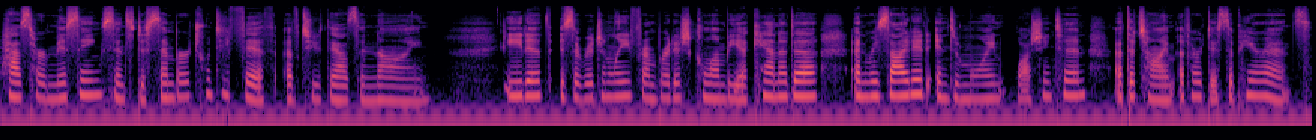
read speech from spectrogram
has her missing since December 25th of 2009. Edith is originally from British Columbia, Canada, and resided in Des Moines, Washington at the time of her disappearance.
